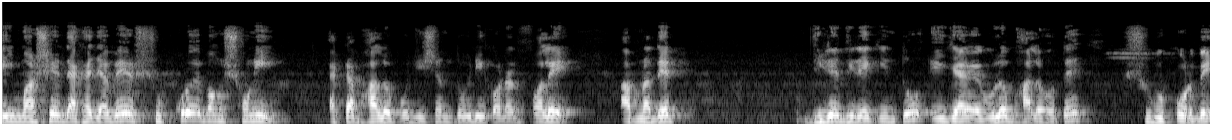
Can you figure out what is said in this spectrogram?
এই মাসে দেখা যাবে শুক্র এবং শনি একটা ভালো পজিশন তৈরি করার ফলে আপনাদের ধীরে ধীরে কিন্তু এই জায়গাগুলো ভালো হতে শুরু করবে।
